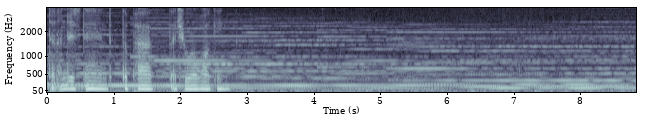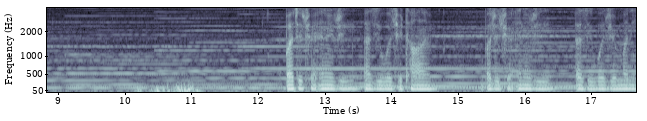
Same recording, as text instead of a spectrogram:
to understand the path that you are walking. Budget your energy as you would your time. Budget your energy as you would your money.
